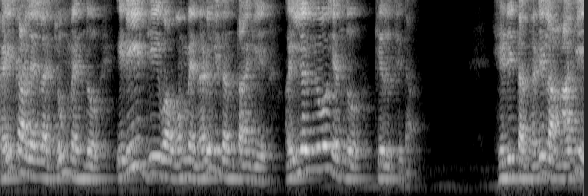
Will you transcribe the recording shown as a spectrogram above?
ಕೈಕಾಲೆಲ್ಲ ಜುಮ್ಮೆಂದು ಇಡೀ ಜೀವ ಒಮ್ಮೆ ನಡುಗಿದಂತಾಗಿ ಅಯ್ಯಯ್ಯೋ ಎಂದು ಕಿರುಚಿದ. ಹಿಡಿತ ಸಡಿಲ ಆಗಿ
